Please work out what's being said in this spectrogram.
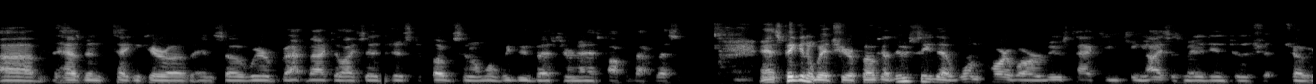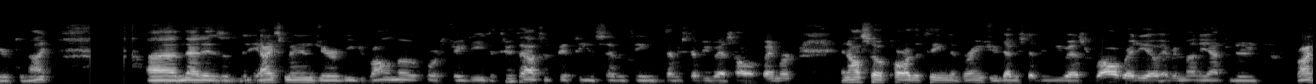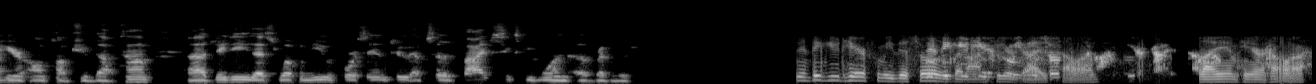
uh, has been taken care of, and so we're back back to like I said, just focusing on what we do best here, and that is talk about wrestling. And speaking of which, here, folks, I do see that one part of our news tag team, King Ice, has made it into the show here tonight. Uh, and that is the Iceman, Jared DiGirolamo, of course, JD, the 2015-17 WWS Hall of Famer, and also a part of the team that brings you WWS Raw Radio every Monday afternoon right here on TalkShoe.com. Uh, JD, let's welcome you, of course, into episode 561 of Revolution. I didn't think you'd hear from me this early, but I'm here, guys. How, but I am here. How,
